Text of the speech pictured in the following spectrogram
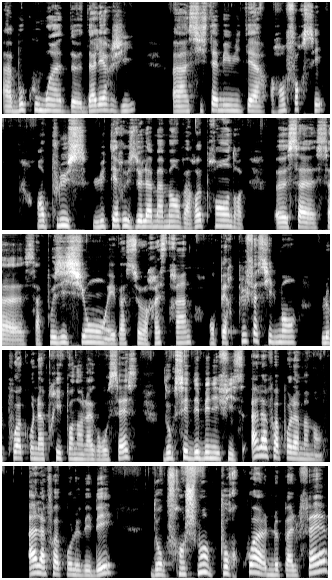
a beaucoup moins d'allergies, un système immunitaire renforcé. En plus, l'utérus de la maman va reprendre euh, sa, sa, sa, position et va se restreindre. On perd plus facilement le poids qu'on a pris pendant la grossesse. Donc, c'est des bénéfices à la fois pour la maman, à la fois pour le bébé. Donc, franchement, pourquoi ne pas le faire?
